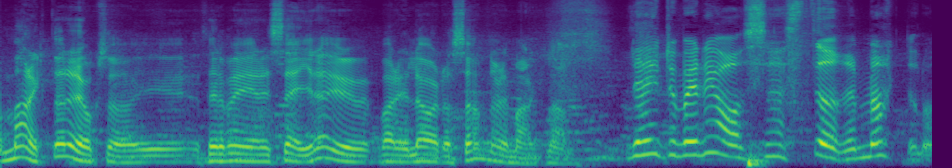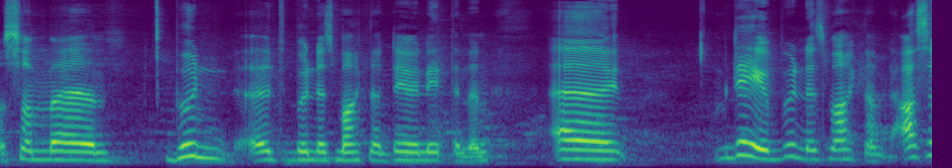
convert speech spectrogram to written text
Ja, marknader också, till och med i Seira är ju varje lördag och söndag är det marknad. Nej, då menar jag så här större marknader som eh, bund, eh, inte Bundens marknad, det är ju en liten en. Eh, det är ju Bundens marknad. Alltså,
